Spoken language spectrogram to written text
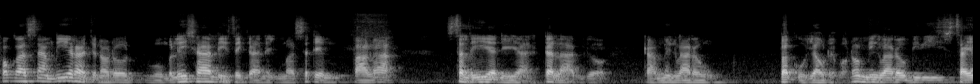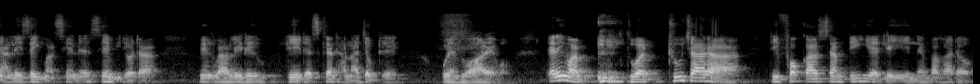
focus assembly ရတာကျွန်တော်တို့ဟိုမလေးရှားလေစိတ်ကနေဒီမှာစက်တင်ဘာလ14ရက်နေ့ရတက်လာပြီးတော့ဒါမင်္ဂလာတုံဘက်ကိုရောက်တယ်ပေါ့နော်မင်္ဂလာတုံပြီးပြီးဆိုင်ရန်လေစိတ်မှာဆင်းတယ်ဆင်းပြီးတော့ဒါမင်္ဂလာလေးတွေလေဒက်စကန်ဌာနချုပ်ထဲဝင်သွားတယ်ပေါ့အဲ့ဒီမှာသူကထူးခြားတာဒီ focus assembly ရဲ့လေယာဉ်နံပါတ်ကတော့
